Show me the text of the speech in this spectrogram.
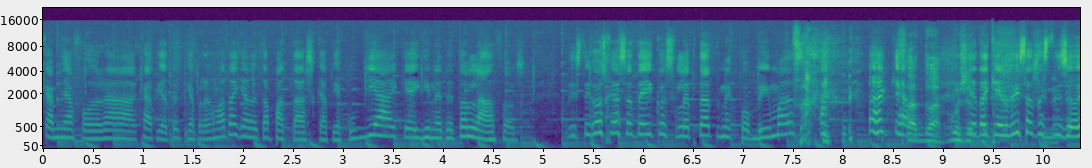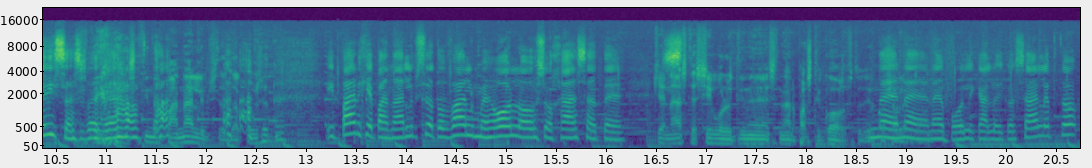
Καμιά φορά κάποια τέτοια πράγματα για δεν τα πατάς κάποια κουμπιά και γίνεται το λάθος. Δυστυχώς χάσατε 20 λεπτά την εκπομπή μας και, Θα το ακούσετε. και τα κερδίσατε στη ζωή σας βέβαια Στην αυτά. επανάληψη θα το ακούσετε Υπάρχει επανάληψη, θα το βάλουμε όλο όσο χάσατε και να είστε σίγουροι ότι είναι συναρπαστικό αυτό το 20 Ναι, λεπτό. ναι, ναι, πολύ καλό 20 λεπτό.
